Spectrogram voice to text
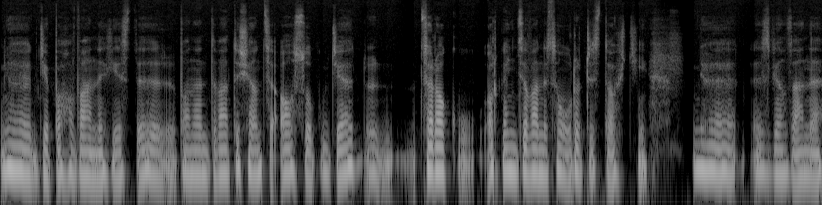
e, gdzie pochowanych jest e, ponad 2000 osób, gdzie co roku organizowane są uroczystości związane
